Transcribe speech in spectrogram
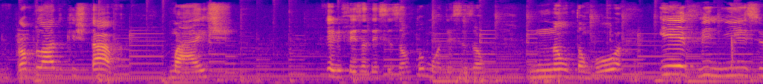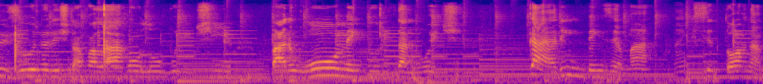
do próprio lado que estava, mas ele fez a decisão, tomou a decisão não tão boa e Vinícius Júnior estava lá, rolou bonitinho para o homem do, da noite, Karim Benzema, né, que se torna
